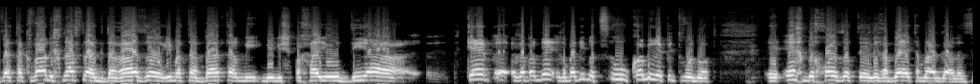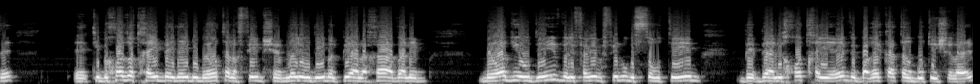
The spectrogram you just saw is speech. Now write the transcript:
ואתה כבר נכנס להגדרה הזו, אם אתה באת ממשפחה יהודייה, כן, רבני, רבנים מצאו כל מיני פתרונות, איך בכל זאת לרבע את המעגל הזה, כי בכל זאת חיים בינינו מאות אלפים שהם לא יהודיים על פי ההלכה, אבל הם מאוד יהודיים ולפעמים אפילו מסורתיים בהליכות חייהם וברקע התרבותי שלהם.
